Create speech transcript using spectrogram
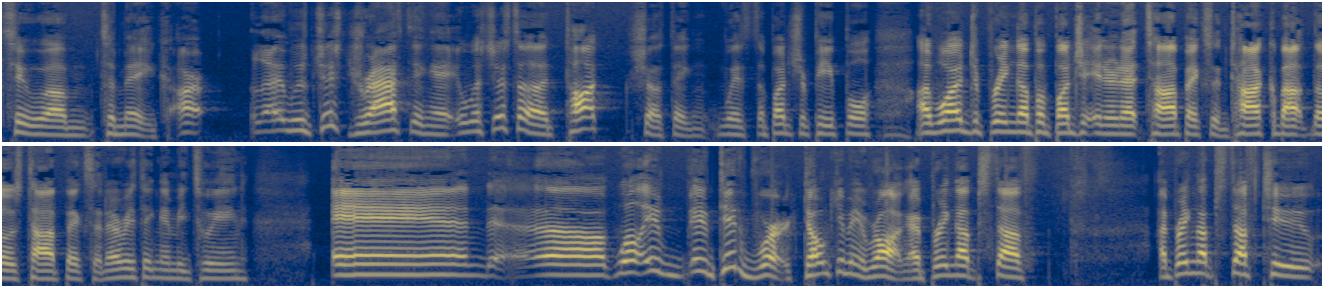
to um, to make. Our I was just drafting it. It was just a talk show thing with a bunch of people. I wanted to bring up a bunch of internet topics and talk about those topics and everything in between. And uh, well, it it did work. Don't get me wrong. I bring up stuff. I bring up stuff to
